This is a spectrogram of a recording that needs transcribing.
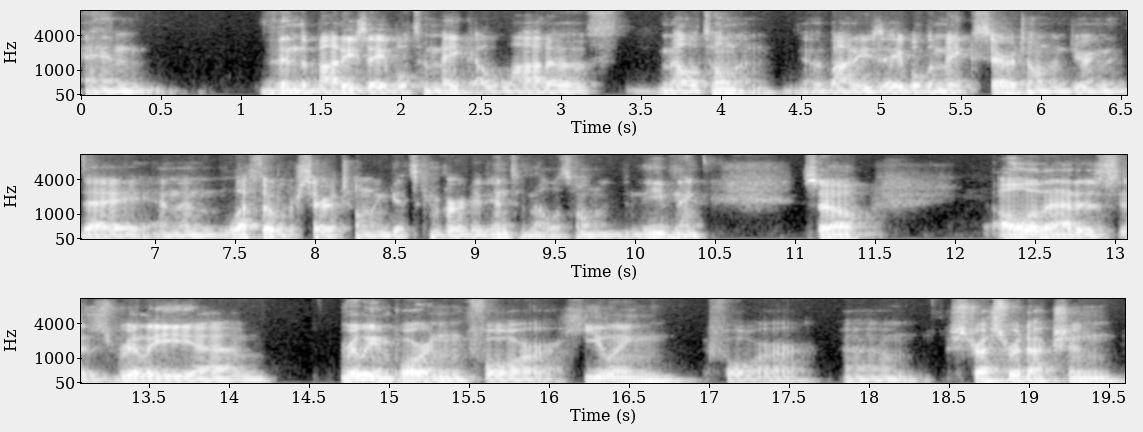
and then the body's able to make a lot of melatonin. The body's able to make serotonin during the day, and then leftover serotonin gets converted into melatonin in the evening. So all of that is is really um, really important for healing, for um, stress reduction,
